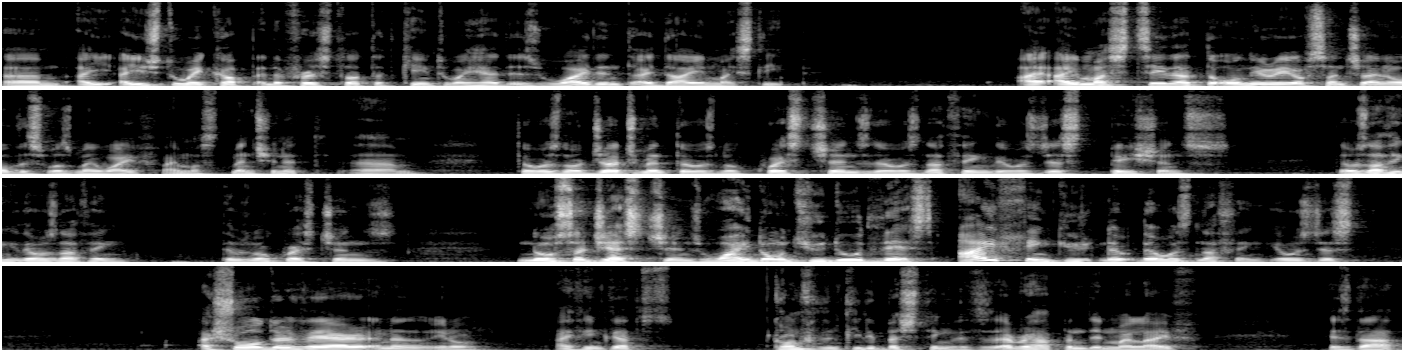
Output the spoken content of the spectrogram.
um, I, I used to wake up and the first thought that came to my head is why didn't I die in my sleep? I, I must say that the only ray of sunshine in all this was my wife. I must mention it. Um, there was no judgment. There was no questions. There was nothing. There was just patience. There was nothing. There was nothing. There was no questions. no suggestions. Why don't you do this? I think you. There, there was nothing. It was just a shoulder there, and a, you know, I think that's confidently the best thing that has ever happened in my life, is that,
